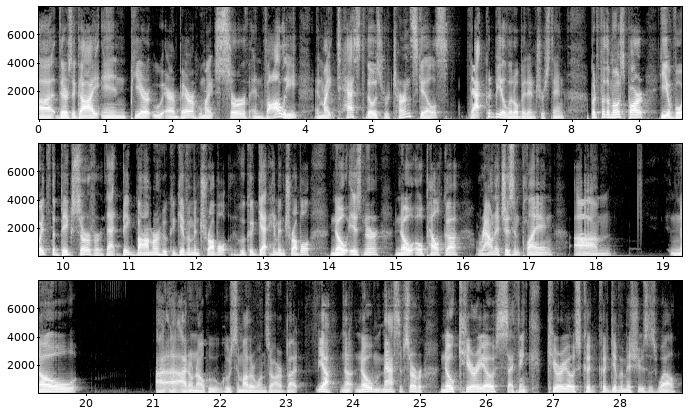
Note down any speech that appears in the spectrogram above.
uh, there's a guy in Pierre Herbert who might serve and volley and might test those return skills. That could be a little bit interesting. But for the most part, he avoids the big server, that big bomber who could give him in trouble, who could get him in trouble. No Isner, no Opelka. Raonic isn't playing. Um, no, I, I don't know who who some other ones are, but yeah, no no massive server, no Kyrgios. I think Kyrgios could could give him issues as well.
